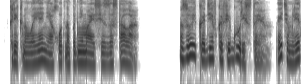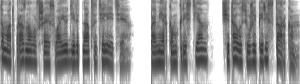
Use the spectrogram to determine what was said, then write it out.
— крикнула я, неохотно поднимаясь из-за стола. Зойка — девка фигуристая, этим летом отпраздновавшая свое девятнадцатилетие. По меркам крестьян — считалась уже перестарком.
